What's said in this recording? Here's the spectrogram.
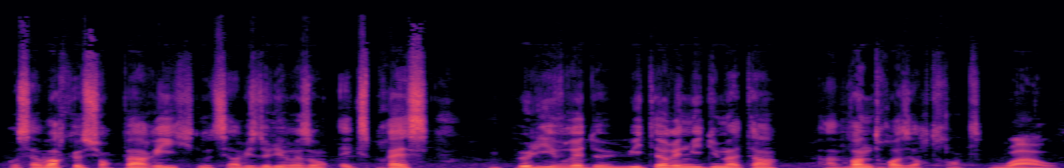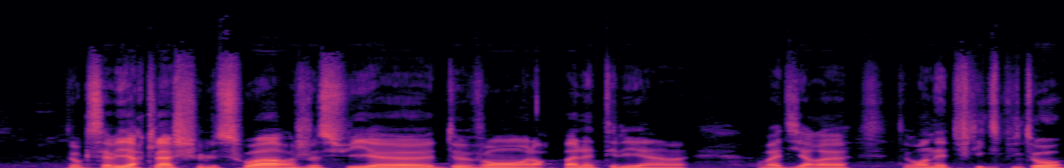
Il faut savoir que sur Paris, notre service de livraison express, on peut livrer de 8h30 du matin à 23h30. Waouh Donc, ça veut dire que là, je suis le soir, je suis euh, devant, alors pas la télé, hein, on va dire euh, devant Netflix plutôt,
